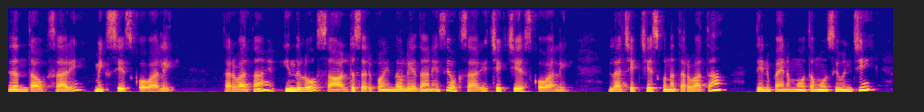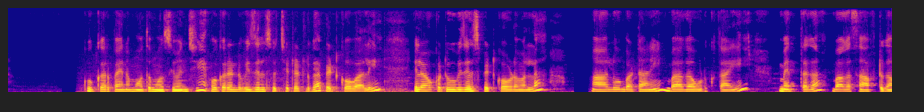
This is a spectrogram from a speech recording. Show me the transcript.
ఇదంతా ఒకసారి మిక్స్ చేసుకోవాలి. తర్వాత ఇందులో సాల్ట్ సరిపోయిందో లేదా అనేసి ఒకసారి చెక్ చేసుకోవాలి. ఇలా చెక్ చేసుకున్న తర్వాత దీనిపైన మూత మూసి ఉంచి కుక్కర్ పైన మూత మూసి ఉంచి ఒక రెండు విజిల్స్ వచ్చేటట్లుగా పెట్టుకోవాలి. ఇలా ఒక టూ విజిల్స్ పెట్టుకోవడం వల్ల ఆలు బఠానీ బాగా ఉడుకుతాయి. మెత్తగా బాగా సాఫ్ట్గా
